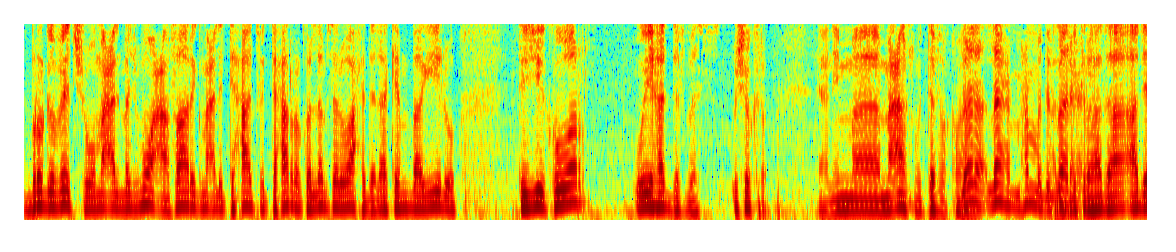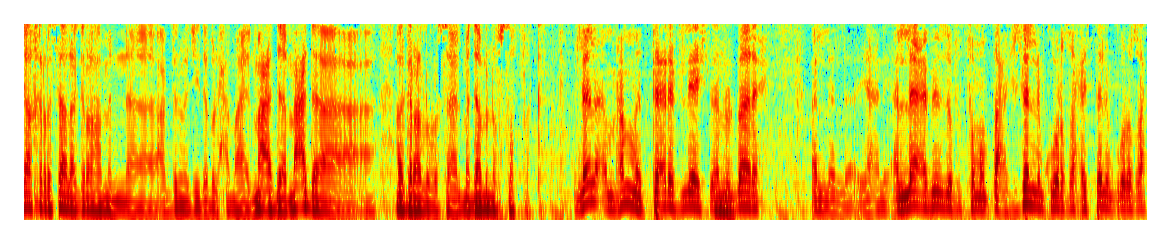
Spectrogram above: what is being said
بروجوفيتش ومع المجموعة فارق مع الاتحاد في التحرك واللمسة الواحدة لكن باقي له تجي كور ويهدف بس وشكرا. يعني ما معاك متفق لا لا لاعب محمد البارح فكرة هذا هذه آخر رسالة أقراها من عبد المجيد أبو الحمايل. ما عدا ما عدا أقرأ له رسائل ما دام إنه في صفك. لا لا محمد تعرف ليش؟ لأنه البارح ال- ال- يعني اللاعب ينزل في ال 18 يسلم كورة صح يستلم كورة صح.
